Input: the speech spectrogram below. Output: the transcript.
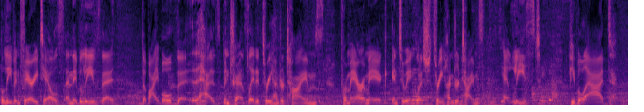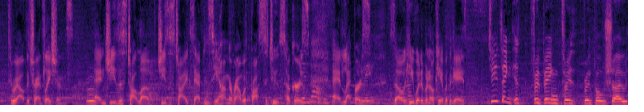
believe in fairy tales and they believe that the Bible that has been translated 300 times from Aramaic into English, 300 times at least. People add throughout the translations. And Jesus taught love. Jesus taught acceptance. He hung around with prostitutes, hookers, and lepers. So he would have been okay with the gays. Do you think through being through RuPaul's show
